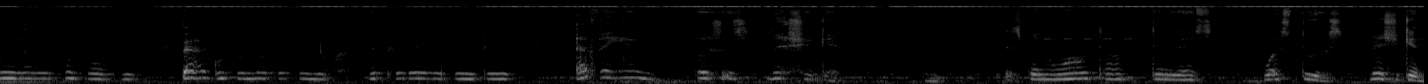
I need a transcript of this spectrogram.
me Football Week. Back with another video, and today we're gonna do FAU versus Michigan. It's been a long time to do this. Let's do this. Michigan,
